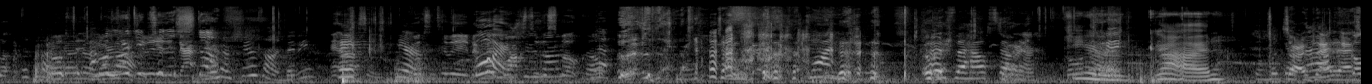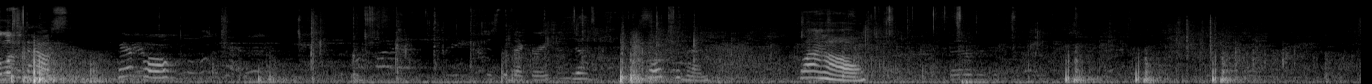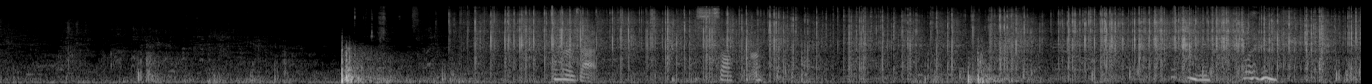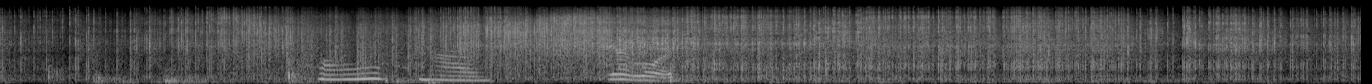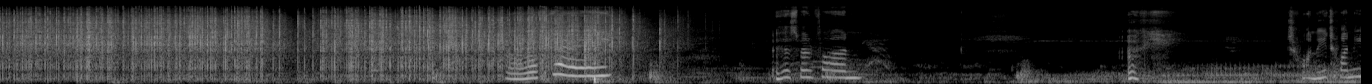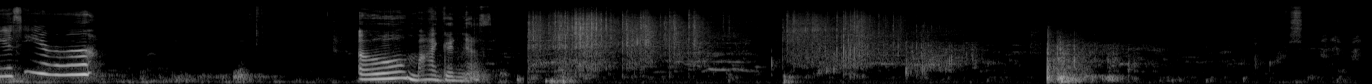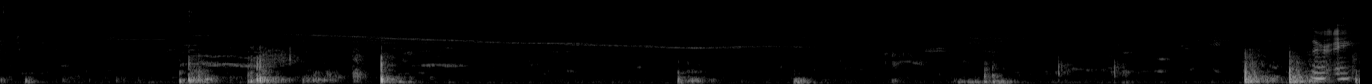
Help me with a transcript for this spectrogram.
allergic to the You stuff. have shoes on, baby. And Allison, here. Wilson, come. Four. Walks to the smoke. One. There's the house down there. Dear God. Look Sorry, at bad that. Go look at the house. Careful. Just the decoration. No. Sold to them. Wow. Where's that? Sucker. Oh my dear lord. Okay. This has been fun. Okay. 2020 is here. Oh my goodness. Alright.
